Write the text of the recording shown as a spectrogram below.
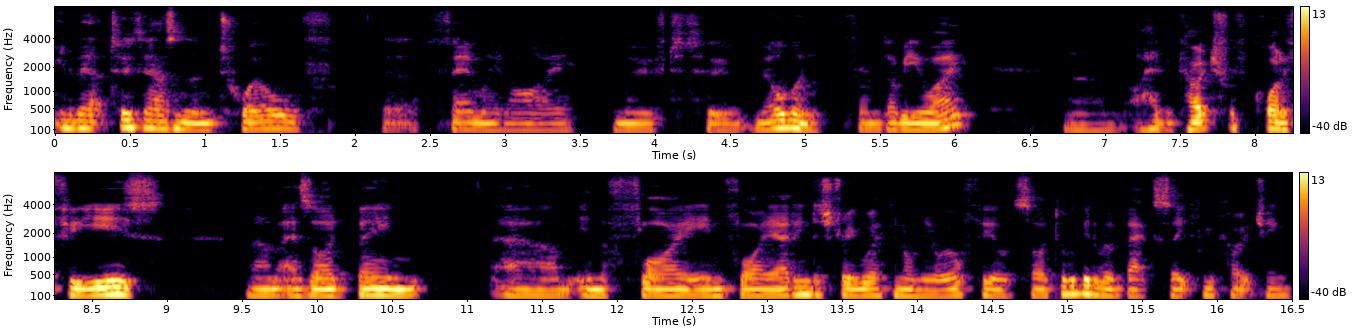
in about 2012, the family and I moved to Melbourne from WA. Um, I hadn't coached for quite a few years um, as I'd been um, in the fly in, fly out industry working on the oil field. So I took a bit of a back seat from coaching.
